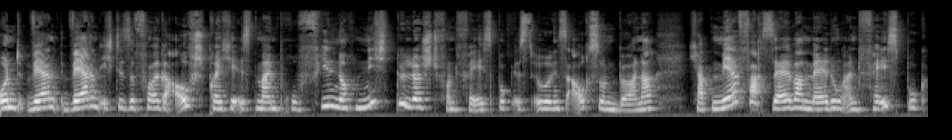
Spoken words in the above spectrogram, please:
Und während, während ich diese Folge aufspreche, ist mein Profil noch nicht gelöscht von Facebook, ist übrigens auch so ein Burner. Ich habe mehrfach selber Meldung an Facebook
